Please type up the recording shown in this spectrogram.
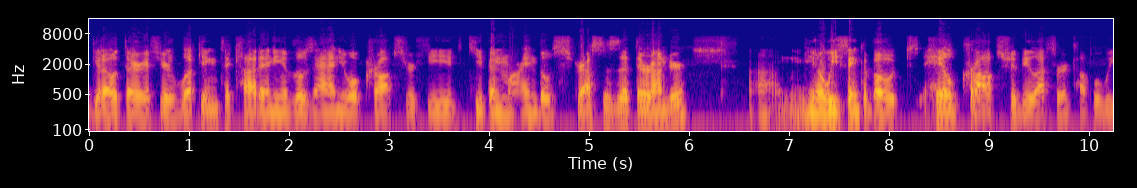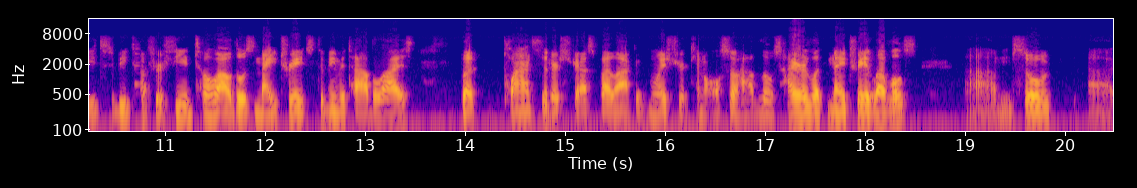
get out there if you're looking to cut any of those annual crops for feed, keep in mind those stresses that they're under. Um, you know, we think about hailed crops should be left for a couple weeks to be cut for feed to allow those nitrates to be metabolized. But plants that are stressed by lack of moisture can also have those higher nitrate levels. Um, so uh,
